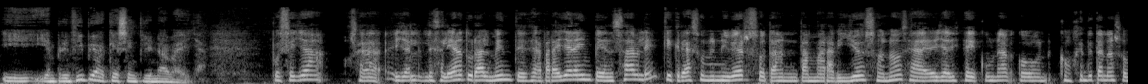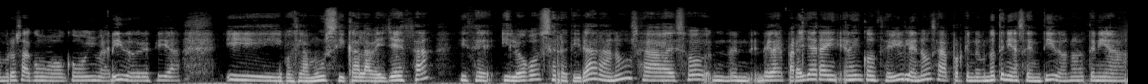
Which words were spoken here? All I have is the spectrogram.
Y, y en principio, ¿a qué se inclinaba ella? Pues ella o sea, ella le salía naturalmente. O sea, para ella era impensable que crease un universo tan, tan maravilloso, ¿no? O sea, ella dice con, una, con, con gente tan asombrosa como, como mi marido, decía. Y pues la música, la belleza, dice, y luego se retirara, ¿no? O sea, eso para ella era, era inconcebible, ¿no? O sea, porque no, tenía sentido, no tenía,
